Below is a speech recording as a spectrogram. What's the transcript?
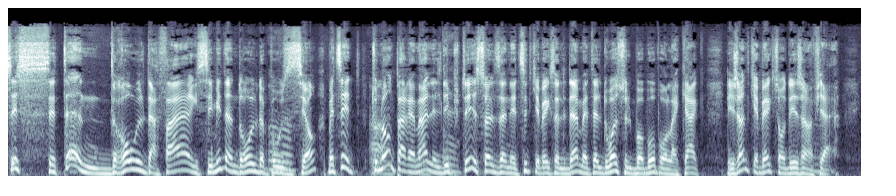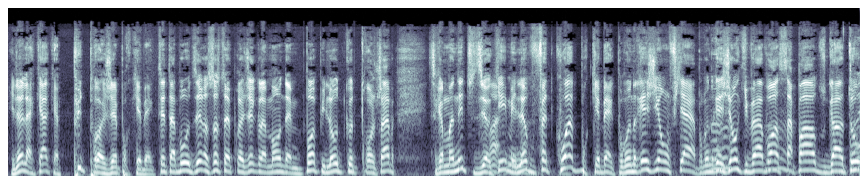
C'était une drôle d'affaire. Il s'est mis dans une drôle de position. Mais tu sais, tout le ah. monde paraît mal. le député Sol Zanetti de Québec solidaire mettait le doigt sur le bobo pour la CAQ. Les gens de Québec sont des gens fiers. Et là, la CAQ a plus de projet pour Québec. Tu t'as beau dire, ça, c'est un projet que le monde aime pas, puis l'autre coûte trop cher. C'est comme un moment donné, tu dis, OK, mais là, vous faites quoi pour Québec? Pour une région fière, pour une uh-huh. région qui veut avoir uh-huh. sa part du gâteau,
